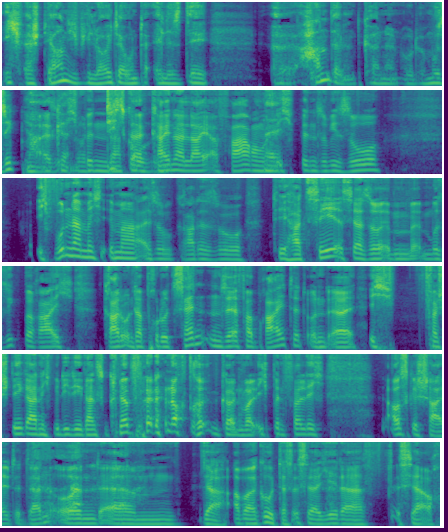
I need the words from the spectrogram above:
ich verstehe auch nicht, wie Leute unter LSD äh, handeln können oder Musik machen ja, also können. Ich bin, Disco. da keinerlei Erfahrung. Nee. Ich bin sowieso, ich wundere mich immer, also gerade so THC ist ja so im Musikbereich gerade unter Produzenten sehr verbreitet und äh, ich verstehe gar nicht, wie die die ganzen Knöpfe dann noch drücken können, weil ich bin völlig ausgeschaltet dann und ähm, ja, aber gut, das ist ja jeder, ist ja auch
